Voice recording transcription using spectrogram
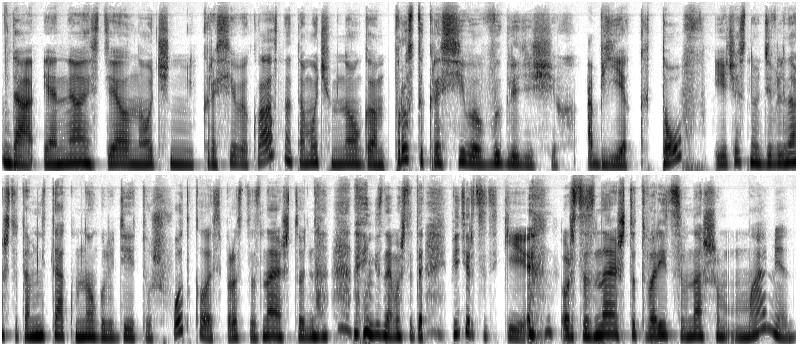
Да, и она сделана очень красиво и классно. Там очень много просто красиво выглядящих объектов. И я, честно, удивлена, что там не так много людей-то уж фоткалось. Просто знаю, что... Не знаю, может, это питерцы такие. Просто знаю, что творится в нашем маме,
